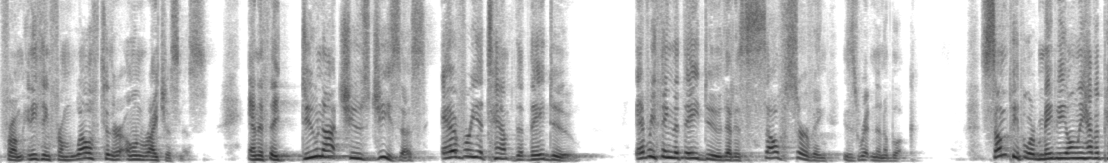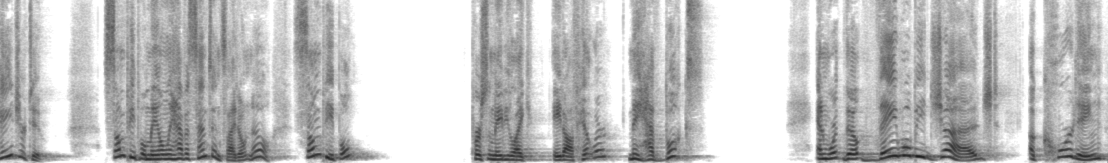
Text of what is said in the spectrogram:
from anything from wealth to their own righteousness. And if they do not choose Jesus, every attempt that they do, everything that they do that is self-serving is written in a book. Some people are maybe only have a page or two. Some people may only have a sentence. I don't know. Some people, person maybe like Adolf Hitler, may have books. And they will be judged according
